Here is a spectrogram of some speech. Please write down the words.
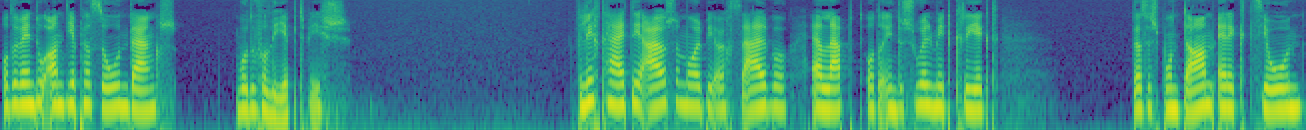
Oder wenn du an die Person denkst, wo du verliebt bist. Vielleicht habt ihr auch schon mal bei euch selber erlebt oder in der Schule mitgekriegt, dass eine spontane Erektion,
